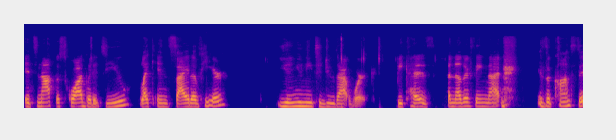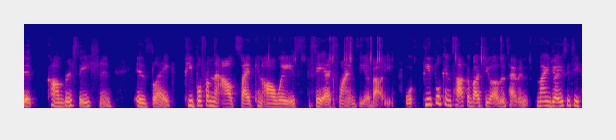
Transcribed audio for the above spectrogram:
it's not the squad, but it's you, like inside of here, you you need to do that work because another thing that is a constant conversation is like people from the outside can always say X, Y, and Z about you. People can talk about you all the time. And mind you, I used to te-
